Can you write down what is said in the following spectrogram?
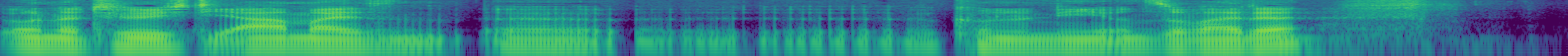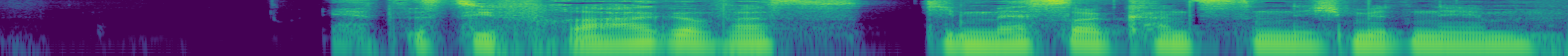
und natürlich die Ameisenkolonie äh, und so weiter. Jetzt ist die Frage, was. Die Messer kannst du nicht mitnehmen.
